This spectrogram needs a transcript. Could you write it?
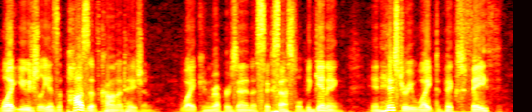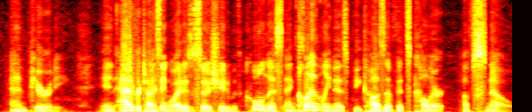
White usually has a positive connotation. White can represent a successful beginning. In history, white depicts faith and purity. In advertising, white is associated with coolness and cleanliness because of its color of snow.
